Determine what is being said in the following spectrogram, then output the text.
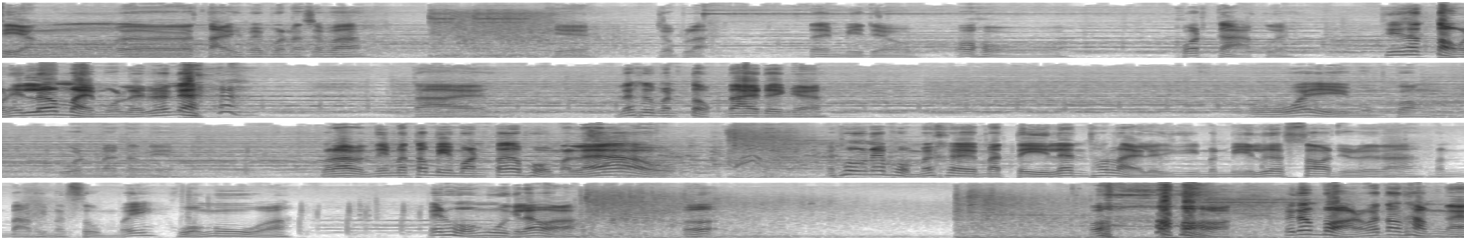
เสียง เอ่อไต่ขึ้นไปบนนั้นใช่ปะโอเค จบละ ได้มีเดลโอ้โห โคตรกากเลย ที่ถ้าตกนี่เริ่มใหม่หมดเลยด้วยเนี่ย ตาย แล้วคือมันตกได้ด้วยไง โอ้ยมุมกล้องวนมาตรงนี้ เวลาแบบนี้มันต้องมีมอนเตอร์ผมมาแล้ว พวกนี้ผมไม่เคยมาตีเล่นเท่าไหร่เลยจริงๆมันมีเลือดซ่อนอยู่ด้วยนะ มันบางทีมันสุ่มเอ้ยหัวงูเหรอเป็นหัวงูอีกแล้วเหรอเออไม่ต้องบอกนะว่าต้องทำไง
